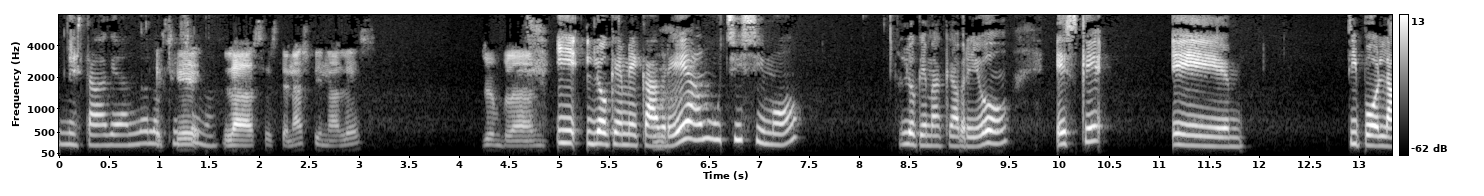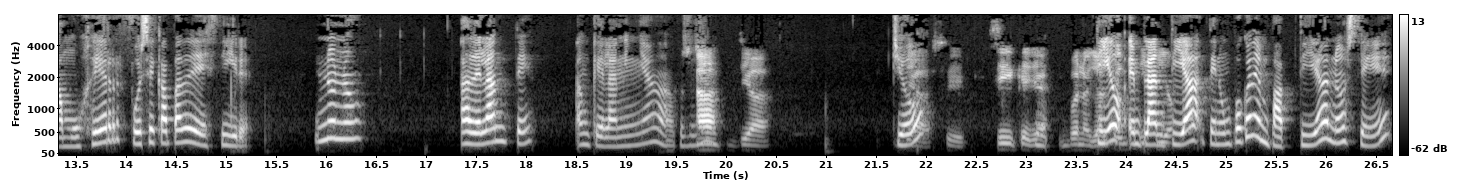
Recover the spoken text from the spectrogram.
Me estaba quedando Es que loquísimo. las escenas finales, yo en plan, Y lo que me cabrea muchísimo, lo que me cabreó, es que, eh, tipo, la mujer fuese capaz de decir, no, no, adelante, aunque la niña, pues eso, ah, ya, yo, ya, sí. Sí, que ya, bueno, yo tío, en plan, tía, ten un poco de empatía, no sé.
